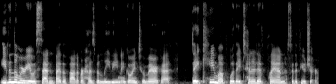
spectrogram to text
Even though Maria was saddened by the thought of her husband leaving and going to America, they came up with a tentative plan for the future.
